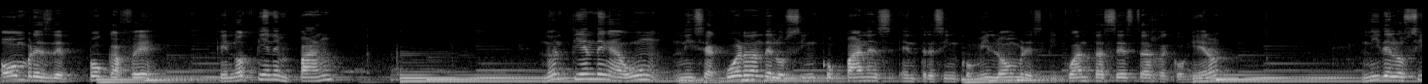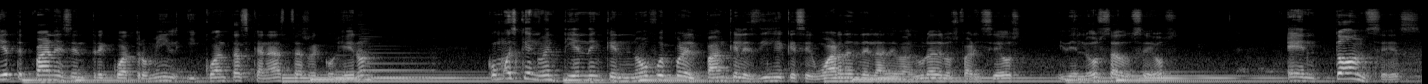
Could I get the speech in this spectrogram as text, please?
hombres de poca fe, que no tienen pan? ¿No entienden aún ni se acuerdan de los cinco panes entre cinco mil hombres y cuántas cestas recogieron? ¿Ni de los siete panes entre cuatro mil y cuántas canastas recogieron? ¿Cómo es que no entienden que no fue por el pan que les dije que se guarden de la levadura de los fariseos y de los saduceos? Entonces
